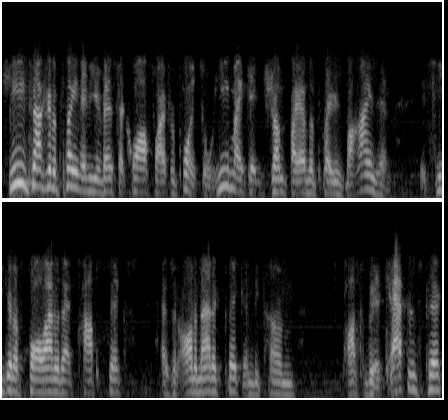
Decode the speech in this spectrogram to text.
He's not going to play in any events that qualify for points, so he might get jumped by other players behind him. Is he going to fall out of that top six as an automatic pick and become possibly a captain's pick?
